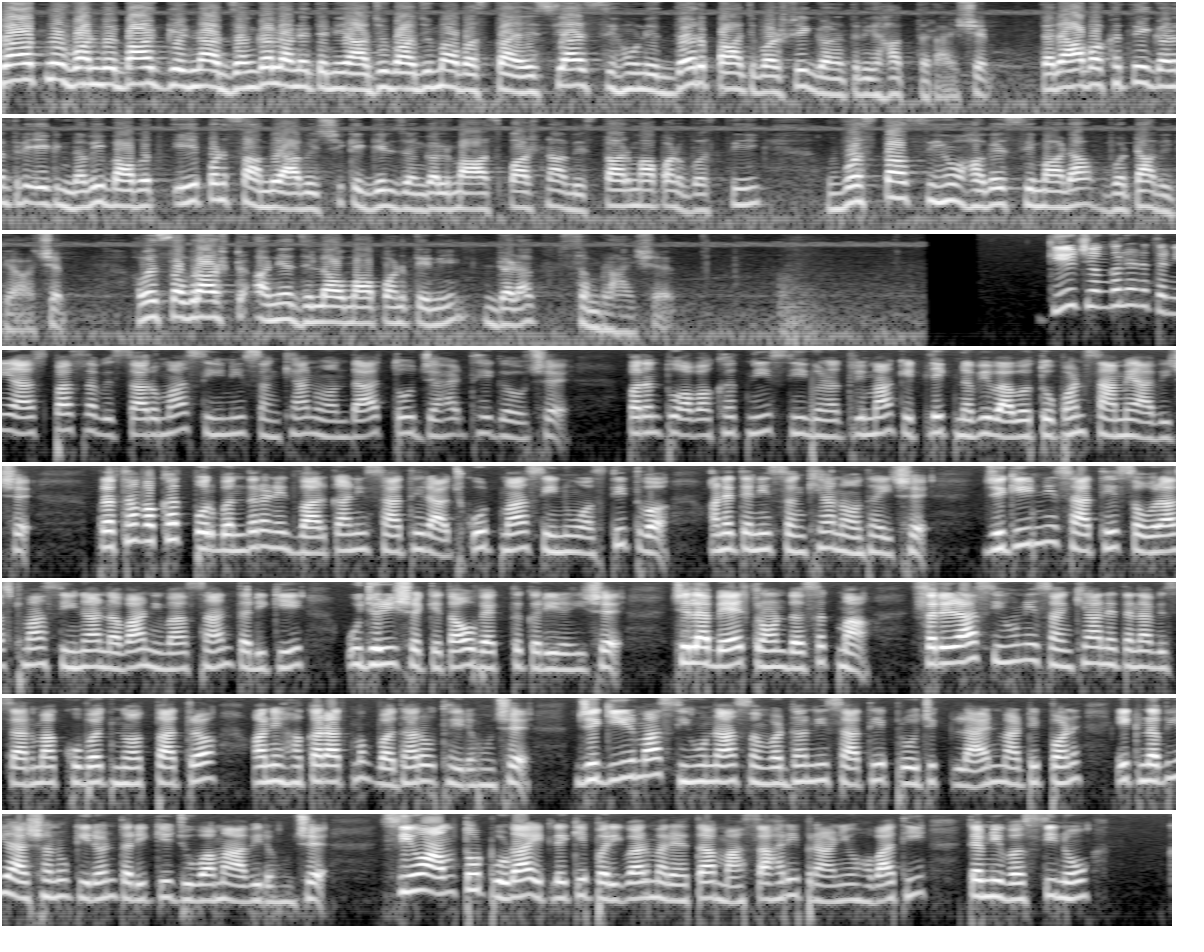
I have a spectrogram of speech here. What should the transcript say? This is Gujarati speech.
ગુજરાતનું વન વિભાગ ગીરના જંગલ અને તેની આજુબાજુમાં વસતા એશિયાઈ સિંહોની દર પાંચ વર્ષે ગણતરી હાથ ધરાય છે. ત્યારે આ વખતે ગણતરી એક નવી બાબત એ પણ સામે આવી છે કે ગીર જંગલમાં આસપાસના વિસ્તારમાં પણ વસતી, વસતા સિંહો હવે સીમાડા વટાવી ગયા છે. હવે સૌરાષ્ટ્ર અન્ય જિલ્લાઓમાં પણ તેની ડણક સંભળાય છે. ગીર જંગલ અને તેની આસપાસના વિસ્તારોમાં સિંહની સંખ્યાનો અંદાજ તો જાહેર થઈ ગયો છે. પરંતુ આ વખતની સિંહ ગણતરીમાં કેટલીક નવી બાબતો પણ સામે આવી છે. પ્રથમ વખત પોરબંદર અને દ્વારકાની સાથે રાજકોટમાં સિંહનું અસ્તિત્વ અને તેની સંખ્યા નોંધાઈ છે. જે ગીરની સાથે સૌરાષ્ટ્રમાં સિંહના નવા નિવાસસ્થાન તરીકે ઉજળી શક્યતાઓ વ્યક્ત કરી રહી છે. છેલ્લા બે ત્રણ દશકમાં સરેરાશ સિંહોની સંખ્યા અને તેના વિસ્તારમાં ખૂબ જ નોંધપાત્ર અને હકારાત્મક વધારો થઈ રહ્યો છે. જે ગીરમાં સિંહોના સંવર્ધનની સાથે પ્રોજેક્ટ લાયન માટે પણ એક નવી આશાનું કિરણ તરીકે જોવામાં આવી રહ્યું છે. સિંહો આમ તો ટોળા એટલે કે પરિવારમાં રહેતા માંસાહારી પ્રાણીઓ હોવાથી તેમની વસ્તીનો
